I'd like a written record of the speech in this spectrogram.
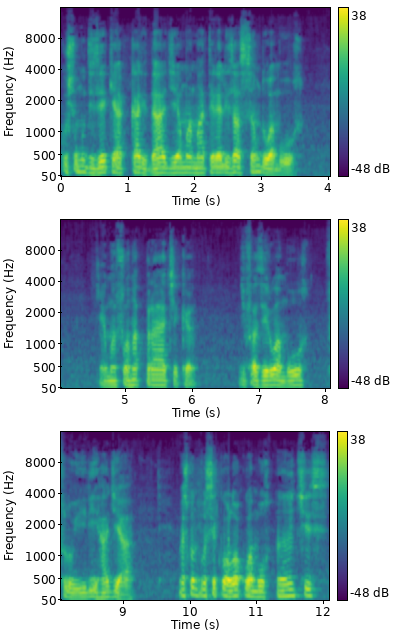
Costumo dizer que a caridade é uma materialização do amor. É uma forma prática de fazer o amor fluir e irradiar. Mas quando você coloca o amor antes,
